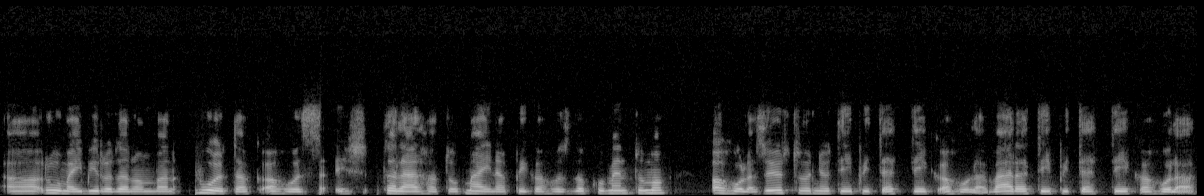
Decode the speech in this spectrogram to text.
A római birodalomban voltak ahhoz, és találhatók mai napig ahhoz dokumentumok, ahol az őrtornyot építették, ahol a várat építették, ahol a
